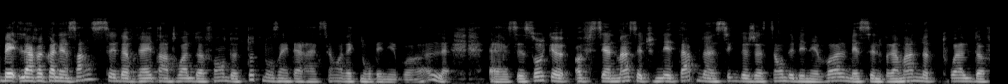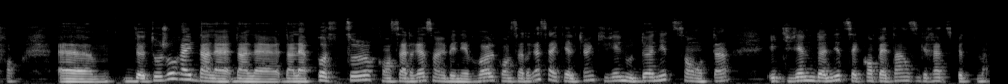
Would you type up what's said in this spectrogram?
Bien, la reconnaissance, c'est devrait être en toile de fond de toutes nos interactions avec nos bénévoles. Euh, c'est sûr qu'officiellement, c'est une étape d'un cycle de gestion des bénévoles, mais c'est vraiment notre toile de fond. Euh, de toujours être dans la posture qu'on s'adresse à un bénévole, qu'on s'adresse à quelqu'un qui vient nous donner de son temps et qui vient nous donner de ses compétences gratuitement.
